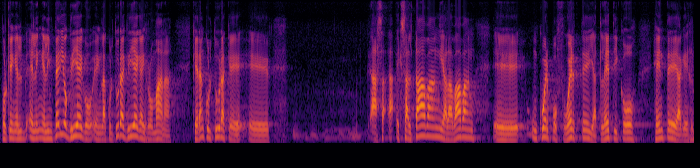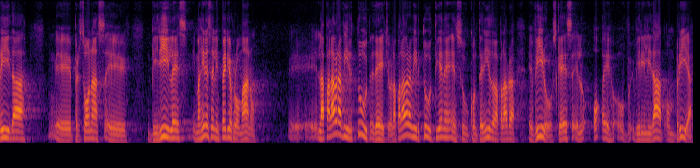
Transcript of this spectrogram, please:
Porque en el, imperio griego, en la cultura griega y romana, que eran culturas que eh, exaltaban y alababan eh, un cuerpo fuerte y atlético, gente aguerrida, eh, personas viriles. Imagínense el imperio romano. la palabra virtud, de hecho, la palabra virtud tiene en su contenido la palabra viros, que es virilidad, hombría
